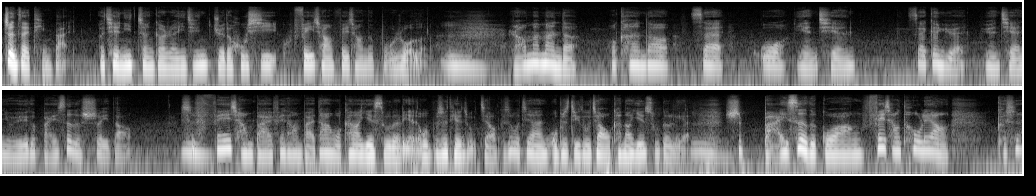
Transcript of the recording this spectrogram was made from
正在停摆，而且你整个人已经觉得呼吸非常非常的薄弱了，嗯，然后慢慢的我看到在我眼前，在更远。远前有一个白色的隧道，是非常白，非常白。当然，我看到耶稣的脸。我不是天主教，可是我既然我不是基督教，我看到耶稣的脸，是白色的光，非常透亮，可是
